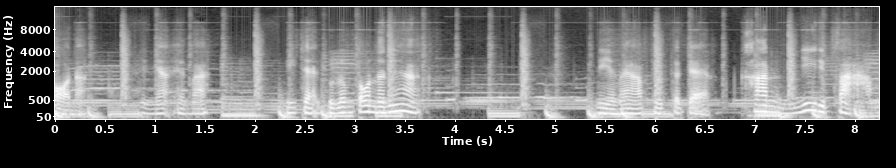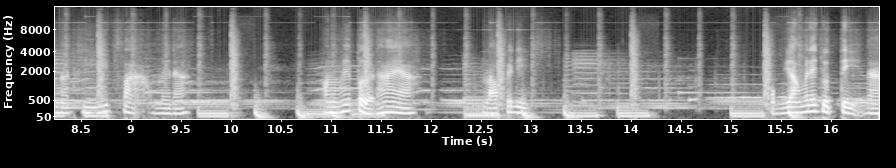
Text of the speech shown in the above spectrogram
ก่อนอะอย่างเงี้ยเห็นไหมนี่แจกชุดเริ่มต้นนะเนี่ยนี่เห็นไหมครับชุดจะแจกขั้นยี่สิบสามนาทียี่สิบสามเลยนะเอามันไม่เปิดให้อะรับไปดิ ผมยังไม่ได้จุตินะ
